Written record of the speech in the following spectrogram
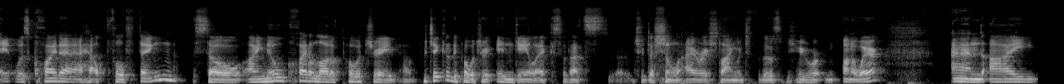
it was quite a helpful thing. So I know quite a lot of poetry, uh, particularly poetry in Gaelic. So that's uh, traditional Irish language for those of you who are unaware. And I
